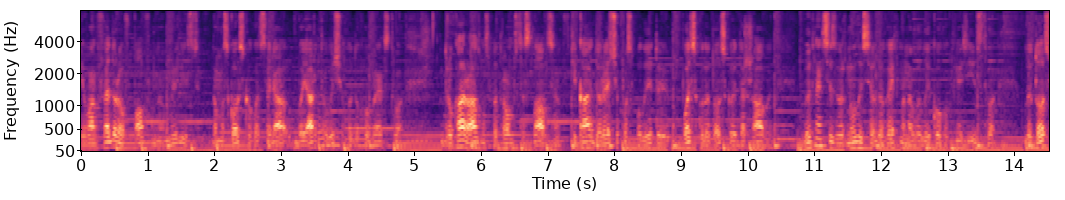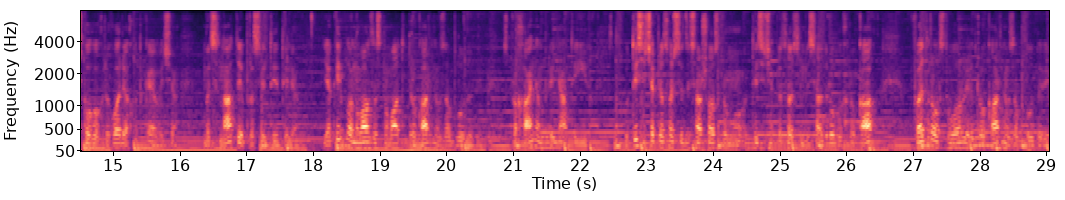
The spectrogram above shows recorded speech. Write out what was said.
Іван Федоров впав на милість до московського царя, бояр та вищого духовенства. Друкар разом з Петром Мстиславцем втікає до Речі Посполитої польсько-литовської держави. Вигнанці звернулися до гетьмана Великого князівства Литовського Григорія Хоткевича, мецената і просвітителя, який планував заснувати друкарню в Заблудові з проханням прийняти їх. У 1566-1572 роках Федоров створює друкарню в Заблудові,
